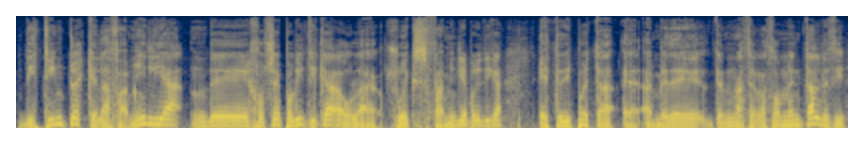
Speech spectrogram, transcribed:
Distinto es que la familia de José política o la, su ex familia política esté dispuesta, eh, en vez de tener una cerrazón mental, decir,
